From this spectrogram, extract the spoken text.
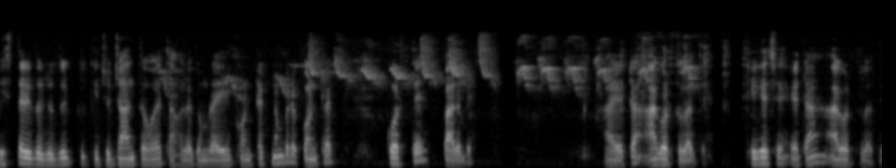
বিস্তারিত যদি কিছু জানতে হয়, তাহলে তোমরা এই কন্ট্যাক্ট নাম্বারে কন্ট্যাক্ট করতে পারবে। আর এটা আগরতলাতে, ঠিক আছে? এটা আগরতলাতে।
